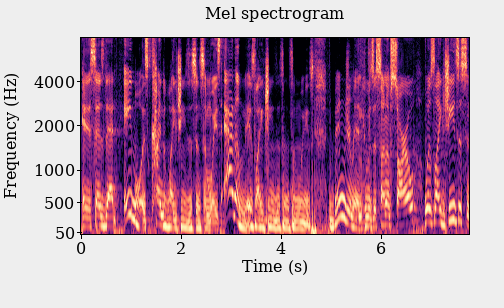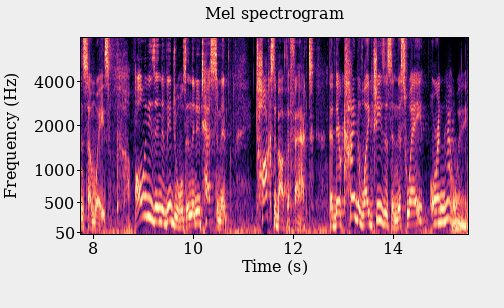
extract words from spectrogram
and it says that Abel is kind of like Jesus in some ways. Adam is like Jesus in some ways. Benjamin, who was the son of sorrow, was like Jesus in some ways. All of these individuals in the New Testament talks about the fact that they're kind of like Jesus in this way or in that way.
